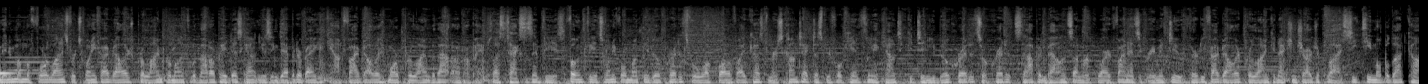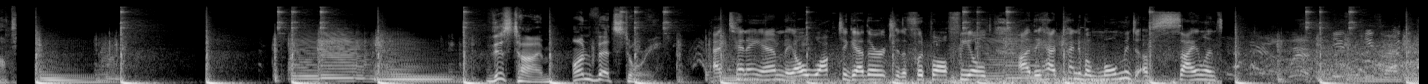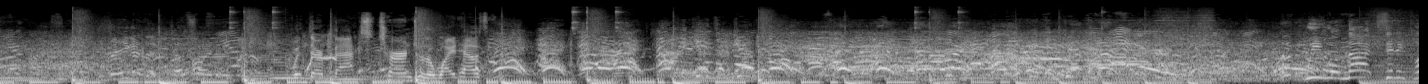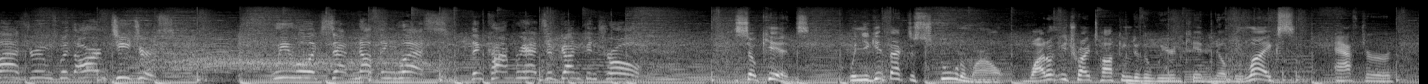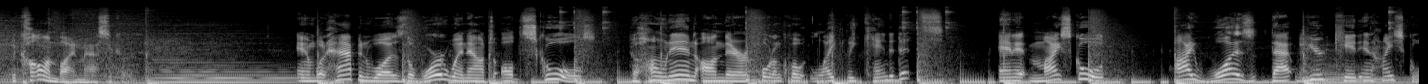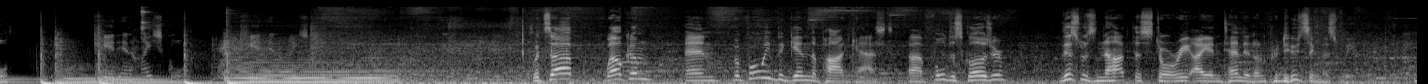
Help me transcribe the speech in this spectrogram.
Minimum of four lines for $25 per line per month with auto pay discount using debit or bank account. $5 more per line without auto pay, plus taxes and fees. Phone fee at 24 monthly bill credits for all well qualified customers. Contact us before canceling account to continue bill credits or credit stop and balance on required finance agreement due. $35 per line connection charge apply. Ctmobile.com. This time on Vet Story. At 10 a.m., they all walked together to the football field. Uh, they had kind of a moment of silence. With their backs turned to the White House. We will not sit in classrooms with armed teachers. We will accept nothing less than comprehensive gun control. So, kids, when you get back to school tomorrow, why don't you try talking to the weird kid nobody likes? after the Columbine massacre. And what happened was the word went out to all the schools to hone in on their quote unquote likely candidates. And at my school, I was that weird kid in high school. Kid in high school. Kid in high school. What's up? Welcome. And before we begin the podcast, uh, full disclosure, this was not the story I intended on producing this week.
